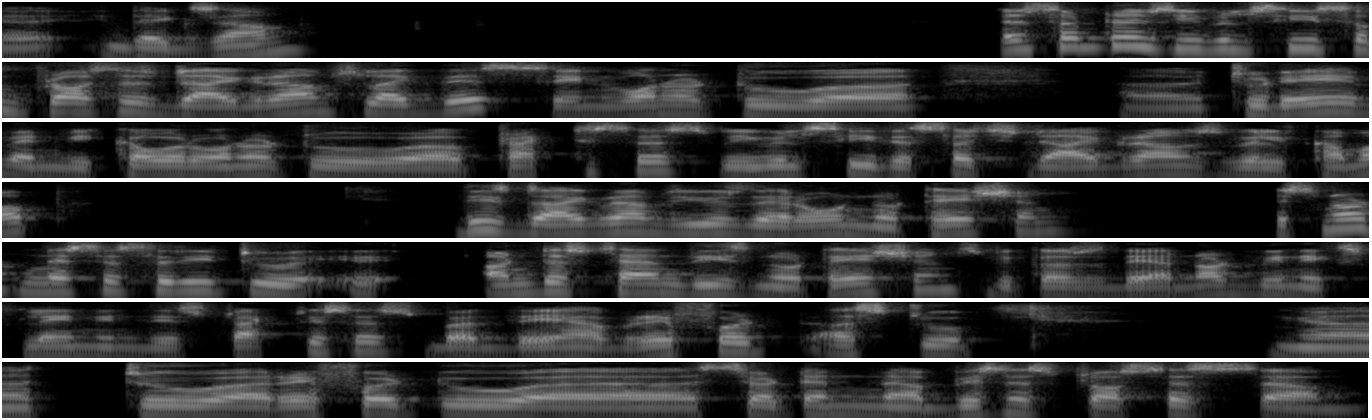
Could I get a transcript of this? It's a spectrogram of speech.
uh, in the exam. And sometimes you will see some process diagrams like this in one or two uh, uh, today when we cover one or two uh, practices, we will see that such diagrams will come up. These diagrams use their own notation it's not necessary to eh, understand these notations because they are not being explained in these practices, but they have referred us to uh, to uh, refer to a certain uh, business process um,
